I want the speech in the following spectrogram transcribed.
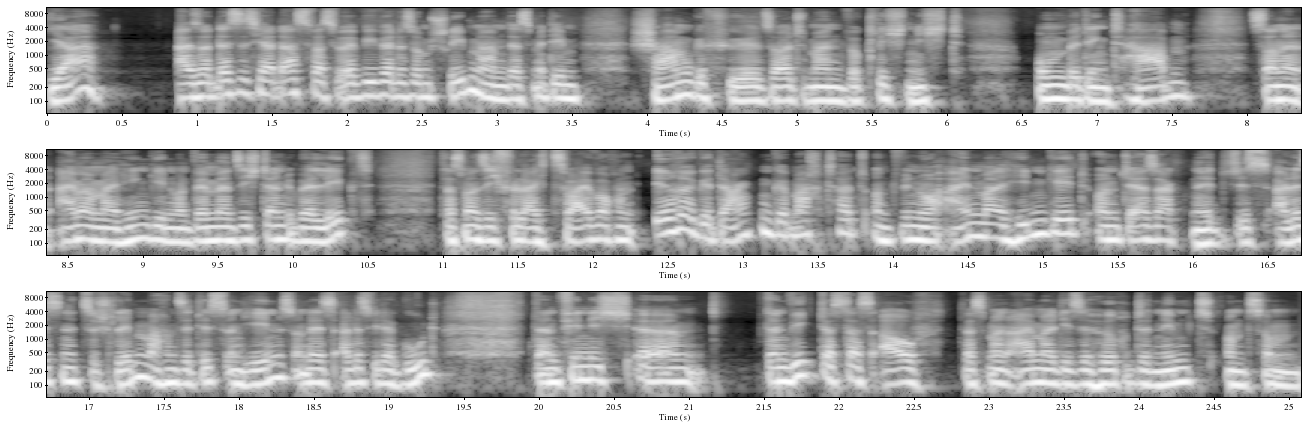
Ja, also das ist ja das, was wir, wie wir das umschrieben haben, das mit dem Schamgefühl sollte man wirklich nicht unbedingt haben, sondern einmal mal hingehen. Und wenn man sich dann überlegt, dass man sich vielleicht zwei Wochen irre Gedanken gemacht hat und nur einmal hingeht und der sagt, nee, das ist alles nicht so schlimm, machen Sie das und jenes und dann ist alles wieder gut, dann finde ich, ähm, dann wiegt das das auf, dass man einmal diese Hürde nimmt und zum,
